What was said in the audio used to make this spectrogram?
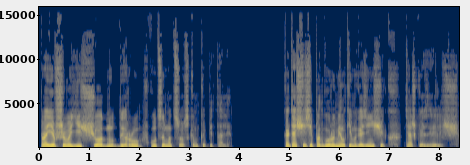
проевшего еще одну дыру в куцем отцовском капитале. Катящийся под гору мелкий магазинщик — тяжкое зрелище.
